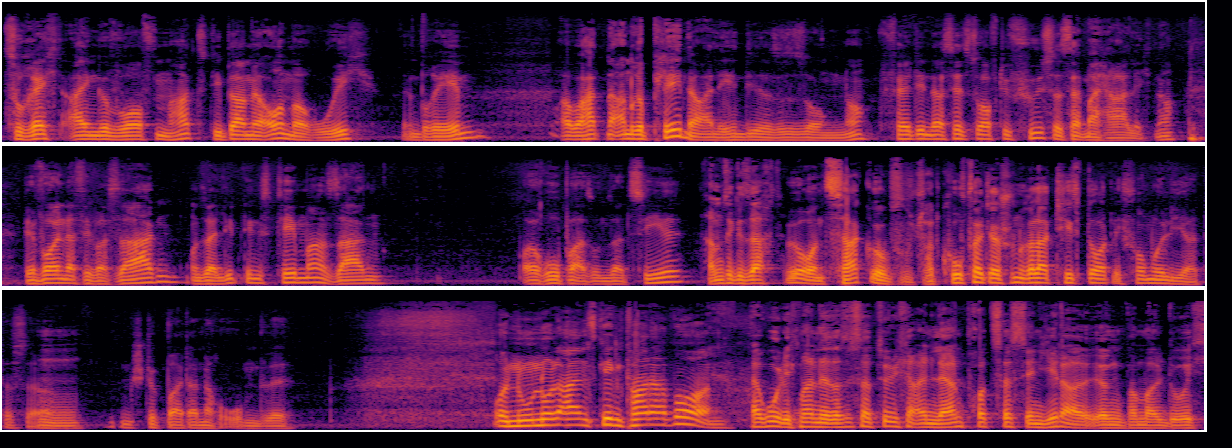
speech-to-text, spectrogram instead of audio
zu Recht eingeworfen hat. Die bleiben ja auch immer ruhig in Bremen, aber hatten andere Pläne eigentlich in dieser Saison. Ne? Fällt Ihnen das jetzt so auf die Füße? Das ist ja immer herrlich. Ne? Wir wollen, dass Sie was sagen, unser Lieblingsthema, sagen, Europa ist unser Ziel. Haben Sie gesagt? Ja, und zack, das hat Kofeld ja schon relativ deutlich formuliert, dass er ein Stück weiter nach oben will. Und nun 0-1 gegen Paderborn. Ja gut, ich meine, das ist natürlich ein Lernprozess, den jeder irgendwann mal durch,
